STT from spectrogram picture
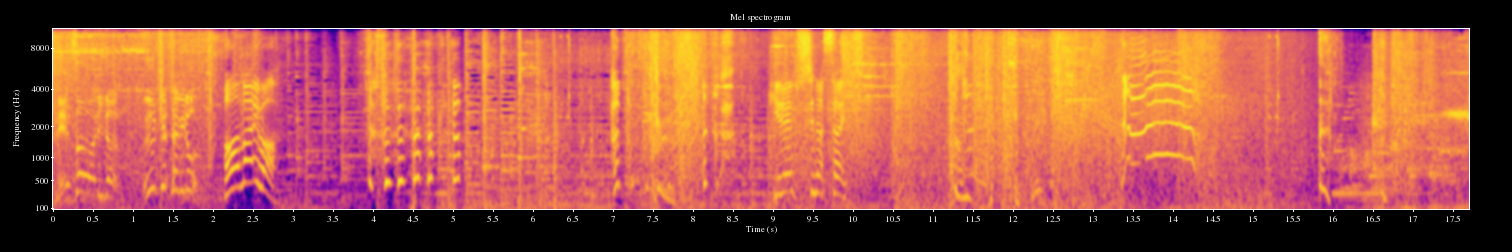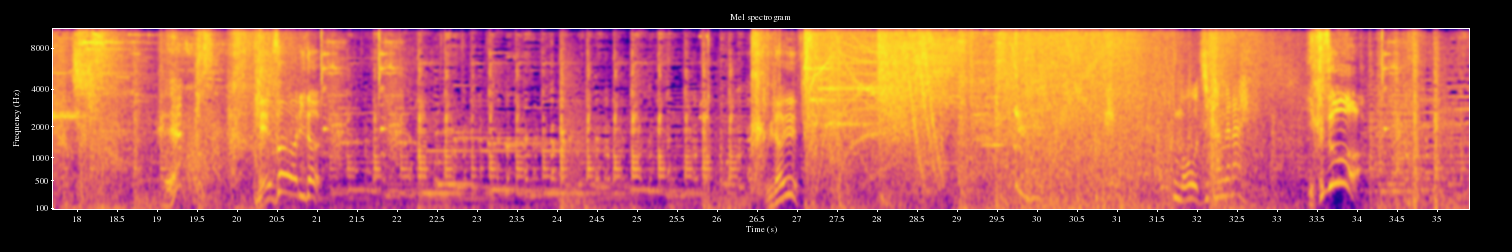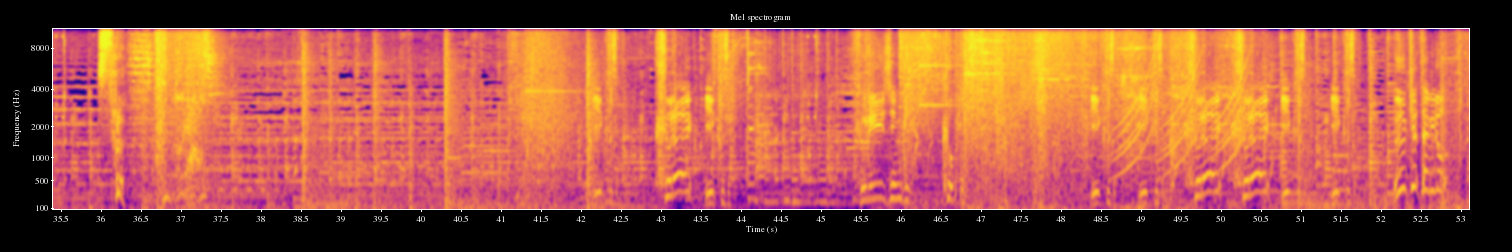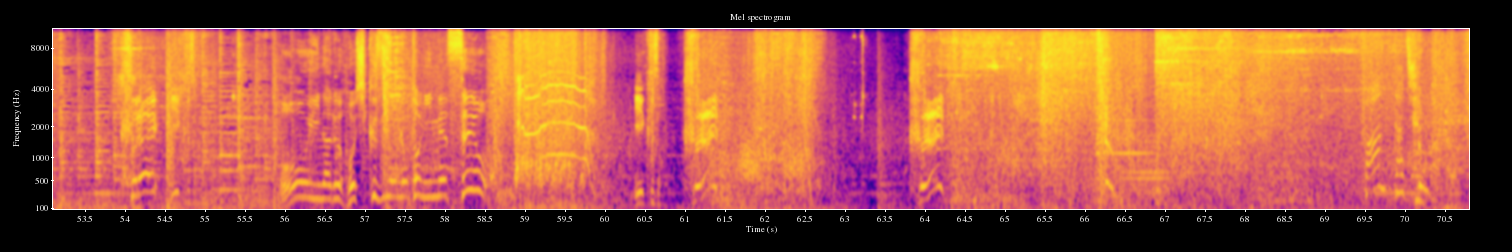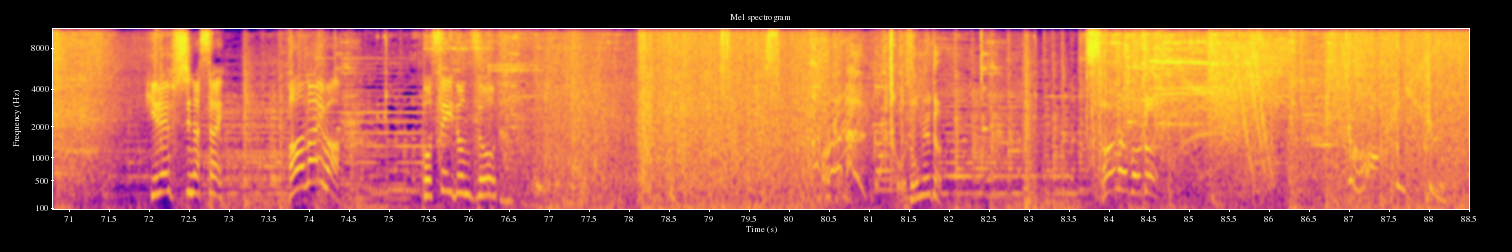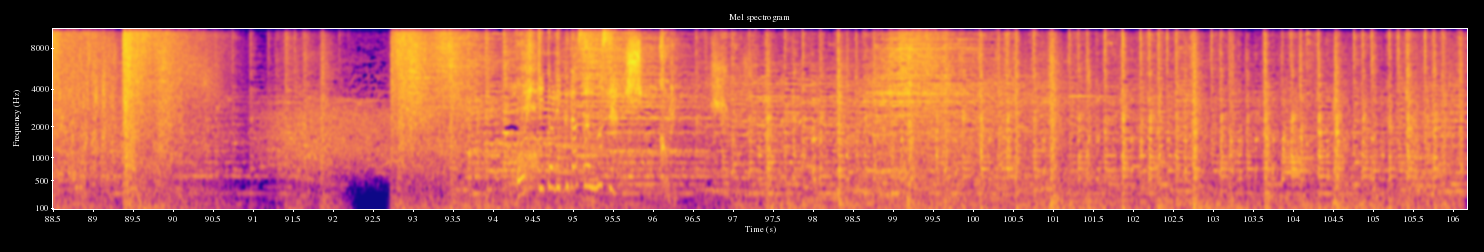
目障りだ。受けてみろ。甘いわ。ひれ伏しなさい。目障りだ。くらえもう時間がない。行くぞ！そら行くぞ。くらえ行くぞ。フリージング。コフィ行くぞ。行くぞ。くらえくらえ行くぞ。行くぞ。受けてみろ。くらえ行くぞ大いなる星屑のもとに滅せよ。行くぞ。くらえくらえファンタジー。ひれ伏しなさい。甘いわ。ポセイドンズオーダー。とどめだ。さらばだ取りくださいませ。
